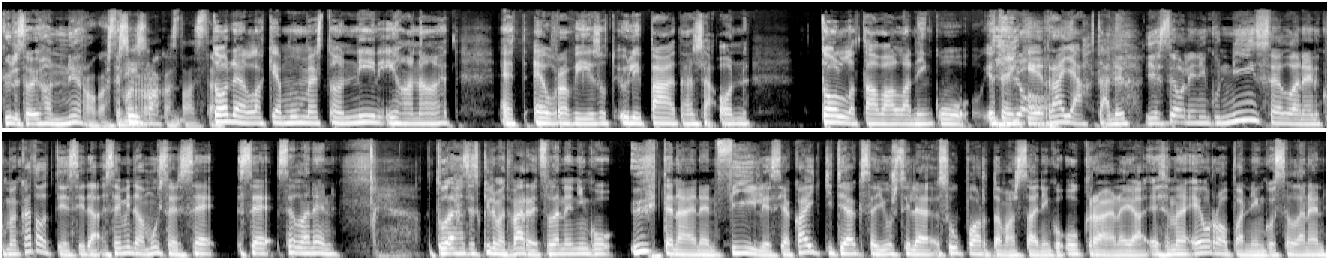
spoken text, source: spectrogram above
kyllä se on ihan nerokasta, siis, mä rakastan sitä. Todellakin, ja mun mielestä on niin ihanaa, että, että Euroviisut ylipäätänsä on tolla tavalla niin kuin jotenkin Joo. räjähtänyt. Ja se oli niin, kuin niin sellainen, kun me katsottiin sitä, se mitä mä muistan, se, se sellainen, tuleehan siis kylmät värit, sellainen niin kuin yhtenäinen fiilis ja kaikki, tiedätkö, just sille supportamassa niin kuin Ukraina ja, ja semmoinen Euroopan niin kuin sellainen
